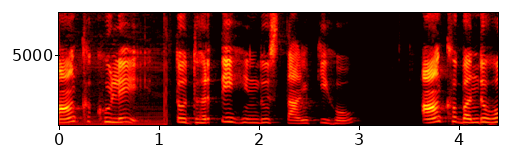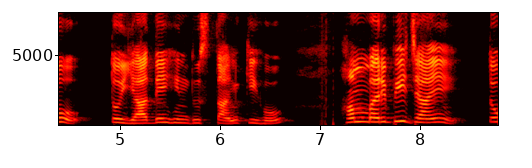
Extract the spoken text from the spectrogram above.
आंख खुले तो धरती हिंदुस्तान की हो आंख बंद हो तो यादें हिंदुस्तान की हो हम मर भी जाएं तो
